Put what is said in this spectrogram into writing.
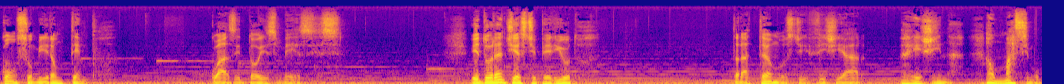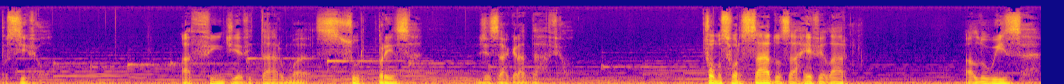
consumiram tempo quase dois meses. E durante este período, tratamos de vigiar Regina ao máximo possível a fim de evitar uma surpresa desagradável. Fomos forçados a revelar a Luísa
